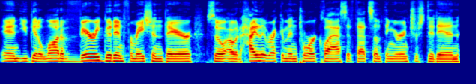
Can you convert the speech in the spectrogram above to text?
And you get a lot of very good information there. So I would highly recommend Torah class if that's something you're interested in.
